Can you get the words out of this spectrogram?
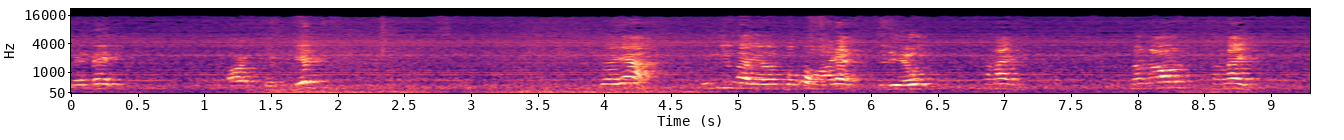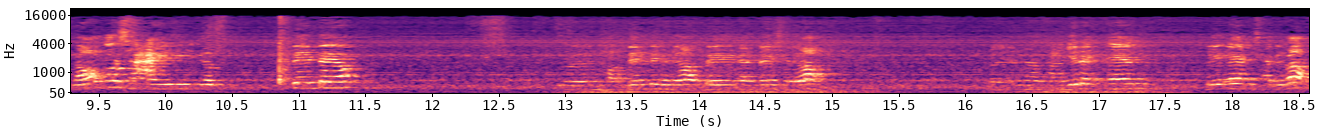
BB rồi thì mình biết rồi nhá. Nhưng mà một câu hỏi này liệu thằng này. Nó nó thằng này. Nó có xài được BNB không? Rồi họ BNB được không? BNB xài được không? Rồi thằng dưới này em BN xài được không?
